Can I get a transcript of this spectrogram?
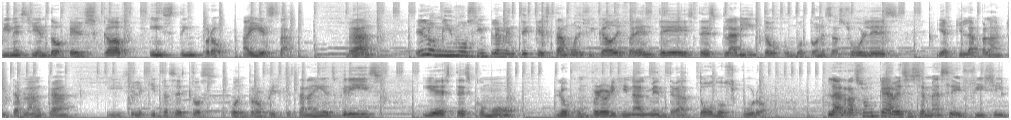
viene siendo el Scuff Instinct Pro. Ahí está. Es lo mismo, simplemente que está modificado diferente. Este es clarito, con botones azules y aquí la palanquita blanca y si le quitas estos controles que están ahí es gris y este es como lo compré originalmente, todo oscuro. La razón que a veces se me hace difícil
